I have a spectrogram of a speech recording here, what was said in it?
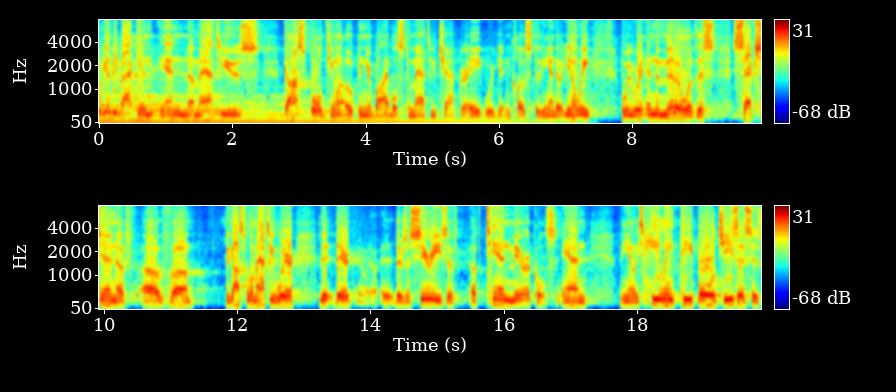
We're going to be back in, in uh, Matthew's gospel. If you want to open your Bibles to Matthew chapter 8, we're getting close to the end of it. You know, we, we were in the middle of this section of, of um, the Gospel of Matthew where there, there's a series of, of 10 miracles. And, you know, he's healing people. Jesus is,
